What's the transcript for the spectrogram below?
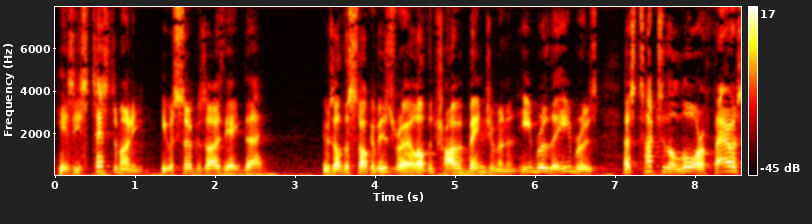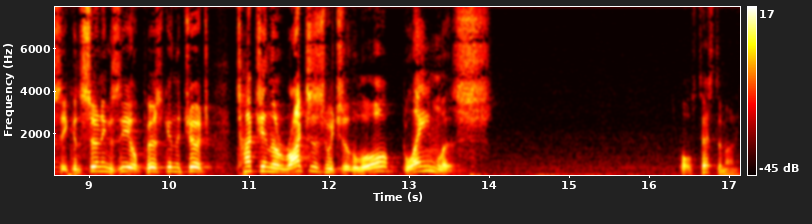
Here's his testimony. He was circumcised the eighth day. He was of the stock of Israel, of the tribe of Benjamin, and Hebrew of the Hebrews, as touching the law, a Pharisee, concerning zeal, persecuting the church, touching the righteousness which is the law, blameless. It's Paul's testimony.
